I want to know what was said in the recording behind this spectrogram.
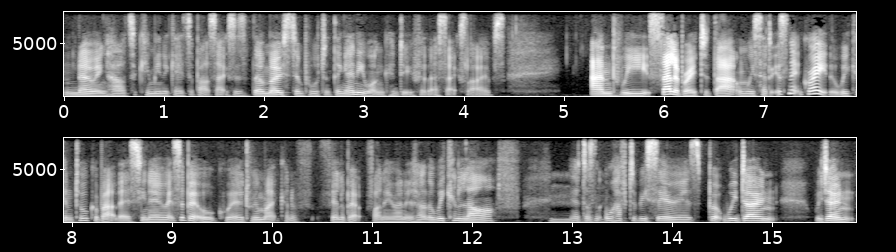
knowing how to communicate about sex is the most important thing anyone can do for their sex lives. And we celebrated that and we said, Isn't it great that we can talk about this? You know, it's a bit awkward. We might kind of feel a bit funny around each other. We can laugh. Mm. It doesn't all have to be serious, but we don't we don't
